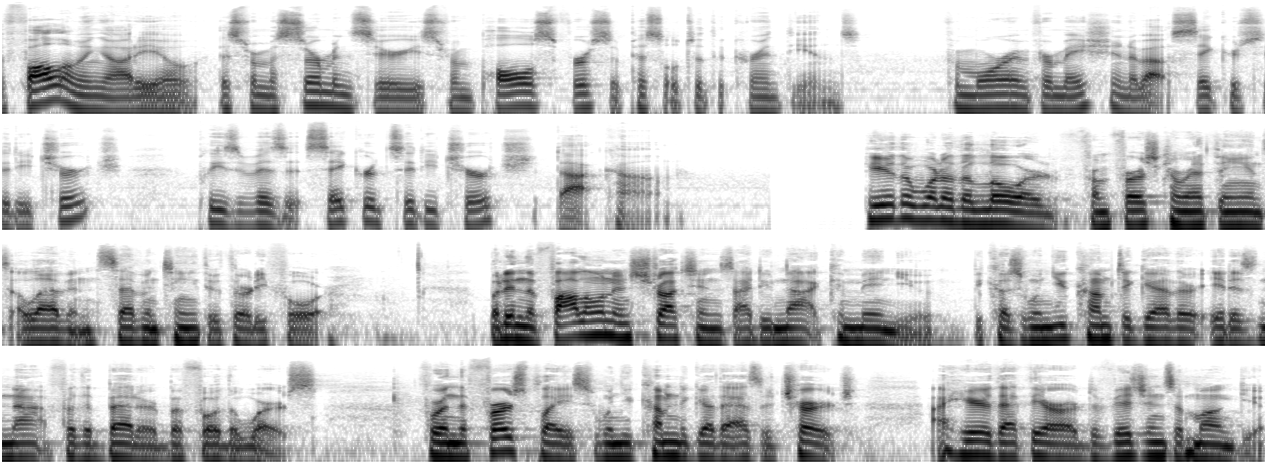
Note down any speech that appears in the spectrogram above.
The following audio is from a sermon series from Paul's first epistle to the Corinthians. For more information about Sacred City Church, please visit sacredcitychurch.com. Hear the word of the Lord from 1 Corinthians 11, 17 through 34. But in the following instructions I do not commend you, because when you come together, it is not for the better, but for the worse. For in the first place, when you come together as a church, I hear that there are divisions among you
